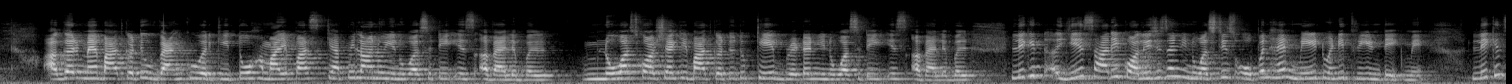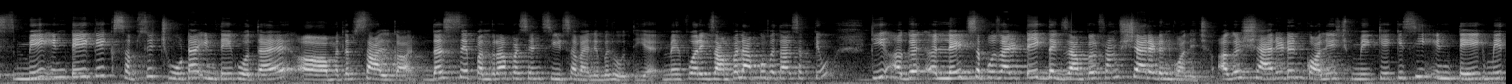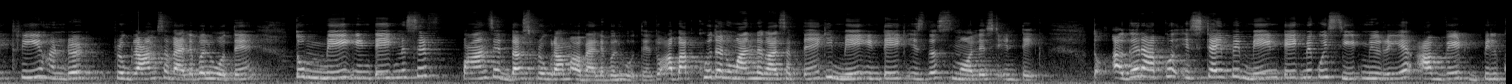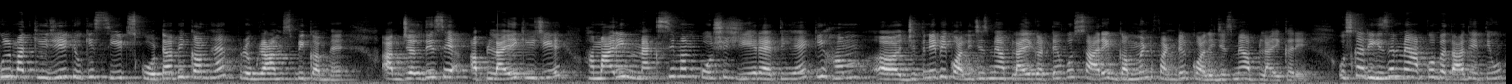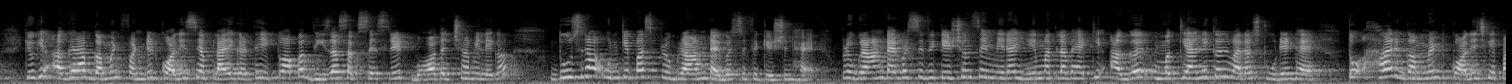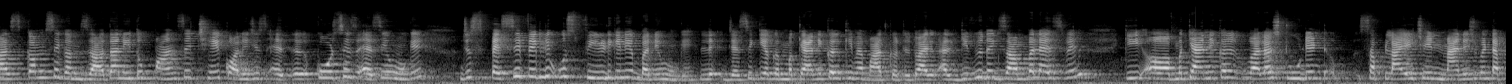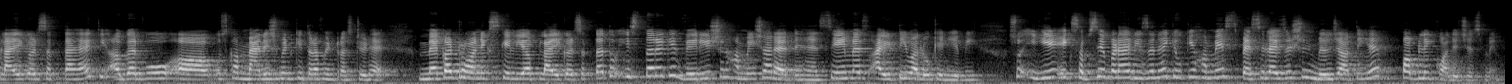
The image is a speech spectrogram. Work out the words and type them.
अगर मैं बात करती हूँ वैंकूवर की तो हमारे पास Capilano university is available Nova Scotia की बात करते हो तो Cape Breton university is available लेकिन ये सारे कॉलेजेस एंड यूनिवर्सिटीज़ ओपन है मे 23 इनटेक में। लेकिन मे इनटेक एक सबसे छोटा इनटेक होता है आ, मतलब साल का। 10 से 15 परसेंट सीट्स अवेलेबल होती है। मैं फॉर एग्जांपल आपको बता सकती हूँ कि अगर let suppose I take the example from Sheridan college अगर शेरिडन कॉलेज में के किसी इनटेक में 300 प्रोग्राम्स अवेलेबल होते हैं तो मे इनटेक में सिर्फ़ पाँच से दस प्रोग्राम अवेलेबल होते हैं। तो अब आप खुद अनुमान लगा सकते हैं कि May intake is the smallest intake तो अगर आपको इस टाइम पे मेन टेक में कोई सीट मिल रही है, आप वेट बिल्कुल मत कीजिए, क्योंकि सीट्स कोटा भी कम है प्रोग्राम्स भी कम है। आप जल्दी से अप्लाई कीजिए। हमारी मैक्सिमम कोशिश ये रहती है कि हम जितने भी कॉलेजेस में अप्लाई करते हैं, वो सारे गवर्नमेंट फंडेड कॉलेजेस में अप्लाई करें। उसका रीज़न मैं आपको बता देती हूँ, क्योंकि अगर आप गवर्नमेंट फंडेड कॉलेज से अप्लाई करते हैं, एक तो आपका वीज़ा सक्सेस रेट बहुत अच्छा मिलेगा। दूसरा, उनके पास प्रोग्राम डाइवर्सिफिकेशन है। प्रोग्राम डाइवर्सिफिकेशन से मेरा ये मतलब है कि अगर मैकेनिकल वाला स्टूडेंट है तो हर गवर्नमेंट कॉलेज के पास कम से कम ज़्यादा नहीं तो पाँच से छः कॉलेजेस कोर्सेज ऐसे होंगे जो स्पेसिफिकली उस फ़ील्ड के लिए बने होंगे। जैसे कि अगर मैकेनिकल की मैं बात करती हूँ तो I I give you the example as well कि मैकेनिकल uh, वाला student supply chain management apply कर सकता है कि अगर वो uh, उसका मैनेजमेंट की तरफ़ इंटरेस्टेड है मेकाट्रॉनिक्स के लिए अप्लाई कर सकता है। तो इस तरह के वेरिएशन हमेशा रहते हैं सेम एज आईटी वालों के लिए भी। सो so, ये एक सबसे बड़ा रीज़न है क्योंकि हमें स्पेशलाइजेशन मिल जाती है पब्लिक कॉलेजेस में।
